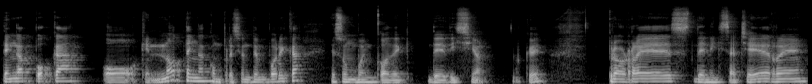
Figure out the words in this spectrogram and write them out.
tenga poca o que no tenga compresión tempórica es un buen codec de edición. ProRes, DNxHR.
